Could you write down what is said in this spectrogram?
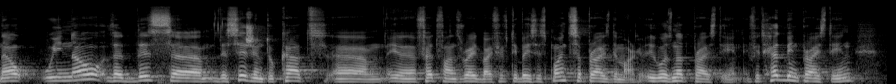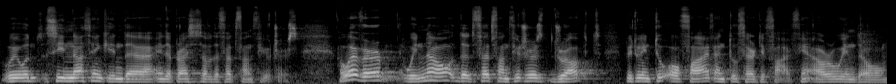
Now, we know that this um, decision to cut um, uh, Fed funds rate by 50 basis points surprised the market. It was not priced in. If it had been priced in, we would see nothing in the, in the prices of the Fed fund futures. However, we know that Fed fund futures dropped between 205 and 235, yeah, our window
